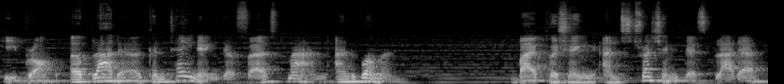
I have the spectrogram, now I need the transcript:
he brought a bladder containing the first man and woman. By pushing and stretching this bladder,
